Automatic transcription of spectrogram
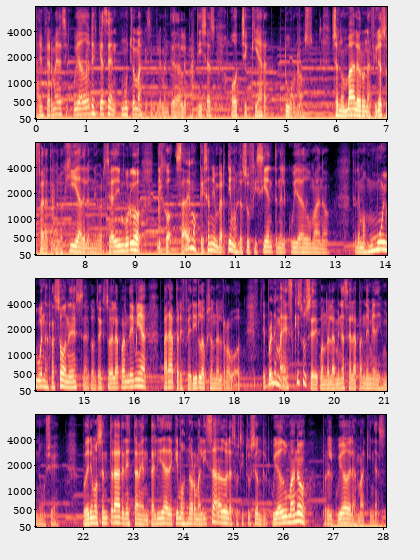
a enfermeras y cuidadores que hacen mucho más que simplemente darle pastillas o chequear turnos. Shannon Ballor, una filósofa de la tecnología de la Universidad de Edimburgo, dijo, sabemos que ya no invertimos lo suficiente en el cuidado humano tenemos muy buenas razones en el contexto de la pandemia para preferir la opción del robot. El problema es, ¿qué sucede cuando la amenaza de la pandemia disminuye? Podremos entrar en esta mentalidad de que hemos normalizado la sustitución del cuidado humano por el cuidado de las máquinas.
